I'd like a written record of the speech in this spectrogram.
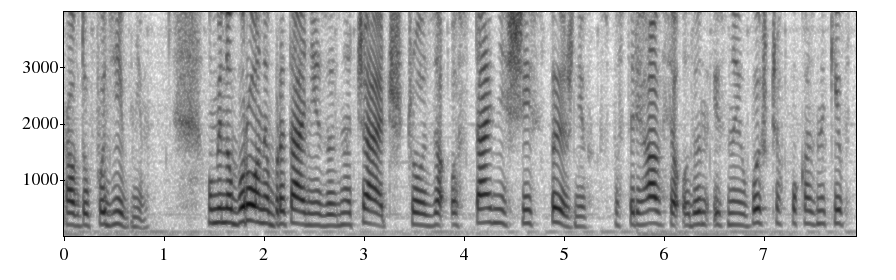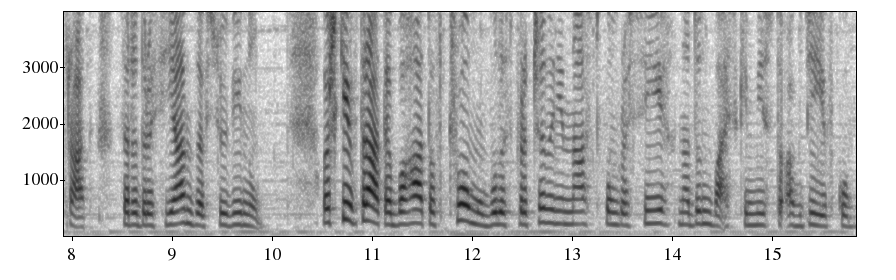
правдоподібні. У Міноборони Британії зазначають, що за останні шість тижнів спостерігався один із найвищих показників втрат серед росіян за всю війну. Важкі втрати багато в чому були спричинені наступом Росії на Донбаське місто Авдіївку.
